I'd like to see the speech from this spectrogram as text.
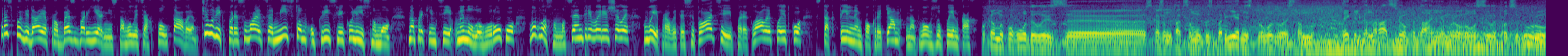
розповідає про безбар'єрність на вулицях Полтави. Чоловік пересувається містом у кріслі колісному. Наприкінці минулого року в обласному центрі вирішили виправити ситуацію і переклали плитку з тактильним покриттям на двох зупинках. Поки ми погодили з, е, скажімо так, саму безбар'єрність, проводилось там декілька нарад з цього питання. Ми оголосили процедуру.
